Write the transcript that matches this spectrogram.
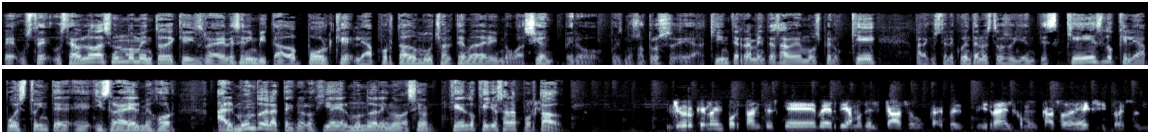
Eh, usted, usted habló hace un momento de que Israel es el invitado porque le ha aportado mucho al tema de la innovación, pero pues nosotros eh, aquí internamente sabemos, pero qué, para que usted le cuente a nuestros oyentes, qué es lo que le ha puesto eh, Israel mejor al mundo de la tecnología y al mundo de la innovación, qué es lo que ellos han aportado. Yo creo que lo importante es que ver, digamos, el caso, pues, Israel como un caso de éxito. Es un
